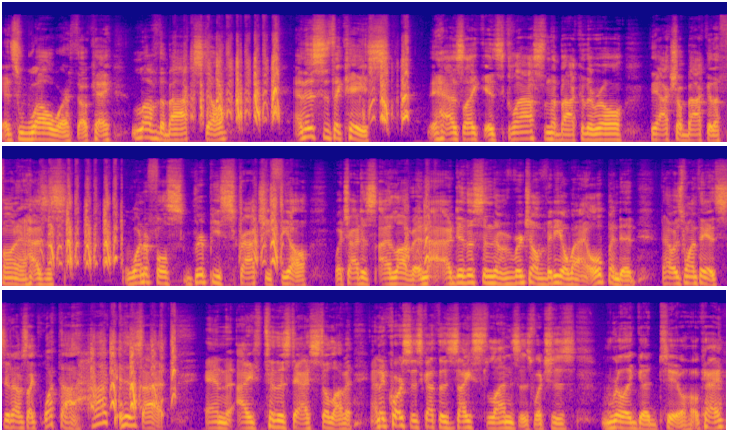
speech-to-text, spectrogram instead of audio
it's well worth, okay? Love the back still. And this is the case. It has like it's glass in the back of the real, the actual back of the phone. It has this wonderful grippy, scratchy feel, which I just I love. And I did this in the original video when I opened it. That was one thing that stood. I was like, "What the heck is that?" And I to this day I still love it. And of course, it's got the Zeiss lenses, which is really good too. Okay,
